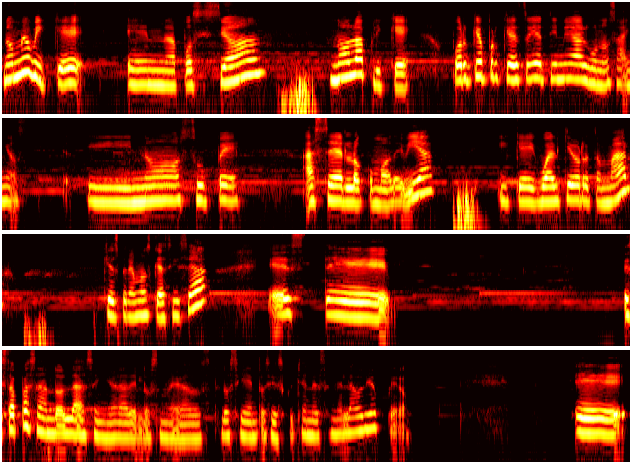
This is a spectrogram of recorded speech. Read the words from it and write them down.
no me ubiqué en la posición, no lo apliqué. ¿Por qué? Porque esto ya tiene algunos años y no supe hacerlo como debía y que igual quiero retomar, que esperemos que así sea. Este está pasando la señora de los numerados. Lo siento si escuchan eso en el audio, pero eh,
